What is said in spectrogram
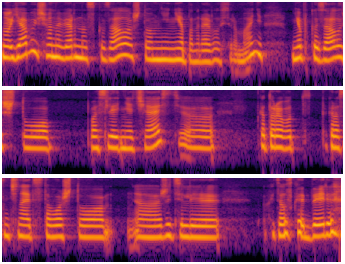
Но я бы еще, наверное, сказала, что мне не понравилось в романе. Мне показалось, что последняя часть, э, которая вот как раз начинается с того, что э, жители, хотела сказать Дерри,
